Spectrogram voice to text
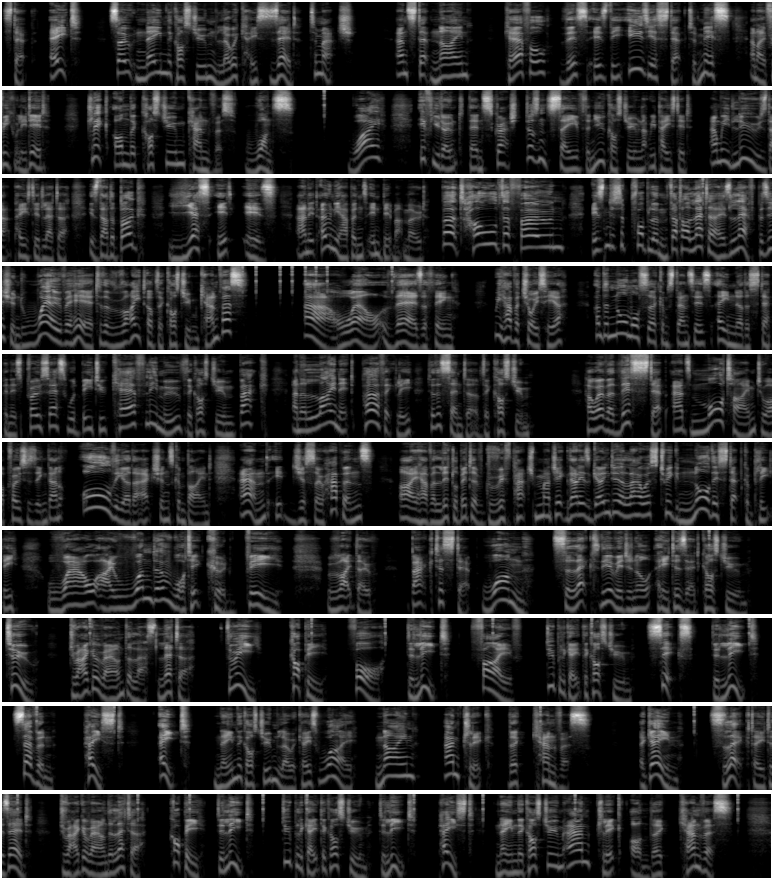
Step 8. So name the costume lowercase z to match. And step 9. Careful, this is the easiest step to miss, and I frequently did. Click on the costume canvas once. Why? If you don't, then Scratch doesn't save the new costume that we pasted, and we lose that pasted letter. Is that a bug? Yes, it is, and it only happens in bitmap mode. But hold the phone! Isn't it a problem that our letter is left positioned way over here to the right of the costume canvas? Ah, well, there's a thing. We have a choice here. Under normal circumstances, another step in this process would be to carefully move the costume back and align it perfectly to the centre of the costume. However, this step adds more time to our processing than all the other actions combined, and it just so happens I have a little bit of Griffpatch magic that is going to allow us to ignore this step completely. Wow, I wonder what it could be. Right though, back to step one. Select the original A to Z costume. 2. Drag around the last letter. 3. Copy. 4. Delete. 5. Duplicate the costume. 6. Delete. 7. Paste. 8. Name the costume lowercase y. 9. And click the canvas. Again, select A to Z. Drag around the letter. Copy. Delete. Duplicate the costume. Delete. Paste name the costume, and click on the canvas.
